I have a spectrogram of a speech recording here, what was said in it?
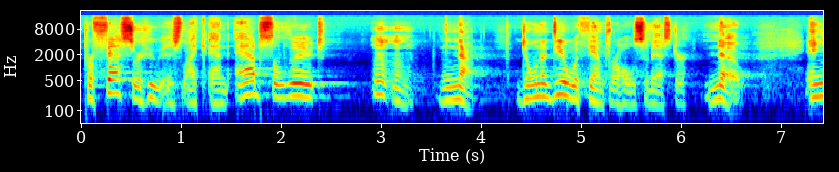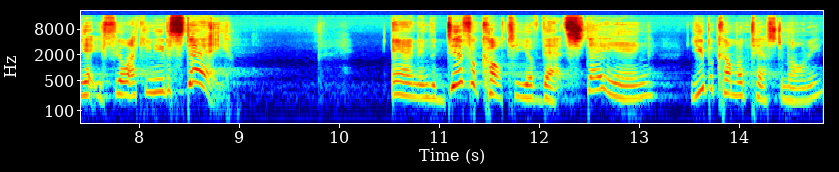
professor who is like an absolute, mm-mm, no, don't want to deal with them for a whole semester, no. And yet you feel like you need to stay. And in the difficulty of that staying, you become a testimony.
